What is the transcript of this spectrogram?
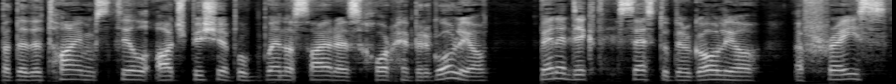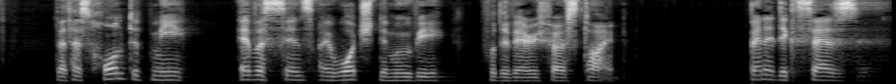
but at the time still Archbishop of Buenos Aires, Jorge Bergoglio, Benedict says to Bergoglio a phrase that has haunted me ever since I watched the movie for the very first time. Benedict says,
